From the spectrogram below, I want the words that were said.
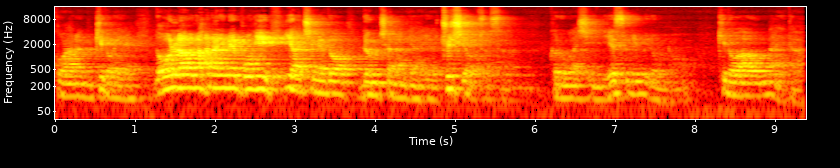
구하는 기도에 놀라운 하나님의 복이 이 아침에도 넘쳐나게 하여 주시옵소서. 거룩하신 예수님 이름으로 기도하옵나이다.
